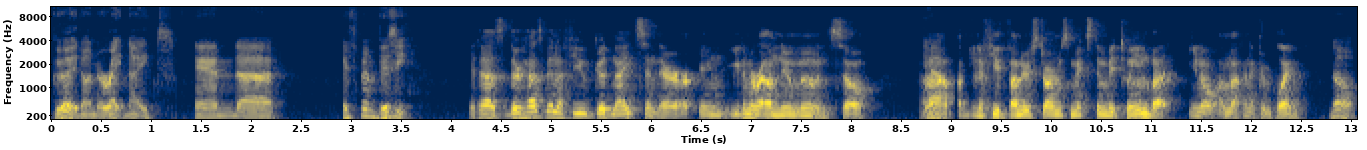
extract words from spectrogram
good on the right nights, and uh, it's been busy. It has. There has been a few good nights in there, in even around new moon. So, uh, yeah. I mean, a few thunderstorms mixed in between, but you know, I'm not going to complain. No,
